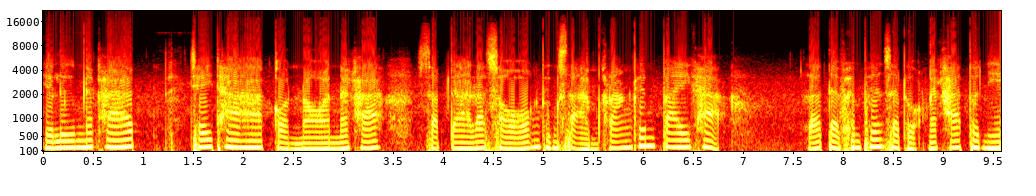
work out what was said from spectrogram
อย่าลืมนะคะ ใช้ทาก่อนนอนนะคะ สัปดาห์ละ2ถึง3ครั้งขึ้นไปค่ะ แล้วแต่เพื่อนๆสะดวกนะคะ ตัวนี้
